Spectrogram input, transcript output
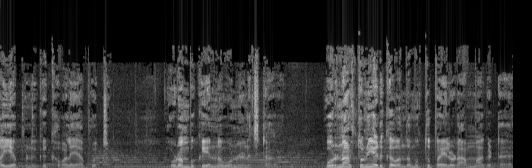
ஆயி அப்பனுக்கு கவலையா போச்சு. உடம்புக்கு என்னவோன்னு நினைச்சிட்டாங்க. ஒரு நாள் துணி எடுக்க வந்த முத்துப்பயலோட அம்மா கிட்ட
